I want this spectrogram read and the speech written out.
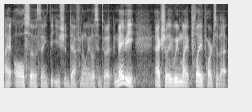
I also think that you should definitely listen to it. And maybe actually we might play parts of that.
